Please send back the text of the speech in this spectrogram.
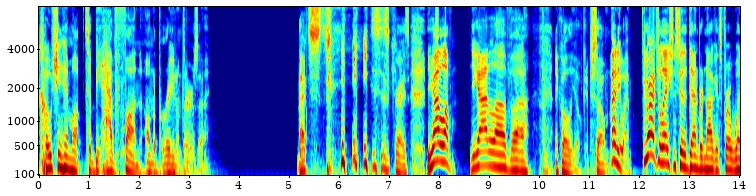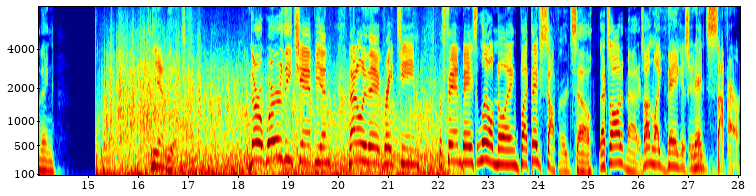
coaching him up to be have fun on the parade on Thursday. That's Jesus Christ. You gotta love him. You gotta love uh, Nikola Jokic. So anyway, congratulations to the Denver Nuggets for winning the NBA title. They're a worthy champion. Not only are they a great team, their fan base a little annoying, but they've suffered. So that's all that matters. Unlike Vegas, who didn't suffer.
